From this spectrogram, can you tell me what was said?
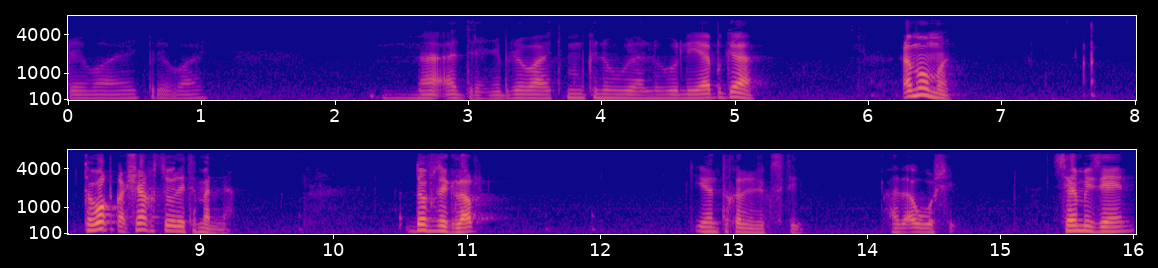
بري وايت بري وايت ما أدري يعني بري وايت ممكن هو هو اللي يبقى. عموما توقع شخص اللي يتمنى. دولف زيجلر ينتقل ل NXT هذا أول شيء. سامي زين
